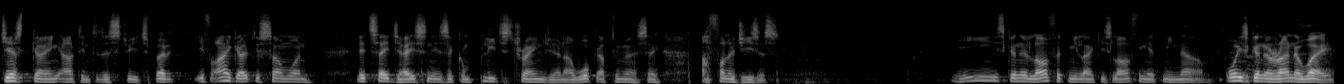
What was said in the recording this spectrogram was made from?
just going out into the streets. But if I go to someone, let's say Jason is a complete stranger, and I walk up to him and I say, I follow Jesus. He's going to laugh at me like he's laughing at me now, or he's going to run away.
